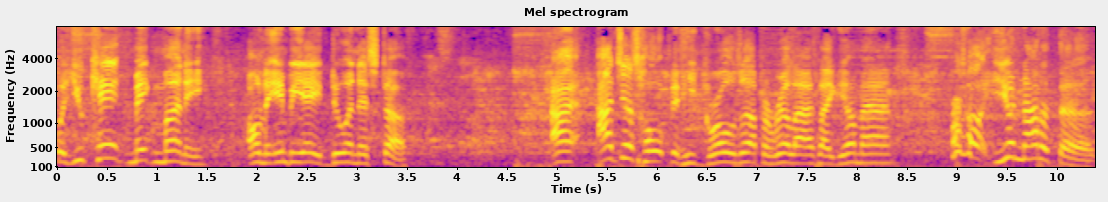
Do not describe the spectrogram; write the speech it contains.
But you can't make money on the NBA doing this stuff. I I just hope that he grows up and realizes, like, yo, man, First of all, you're not a thug.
